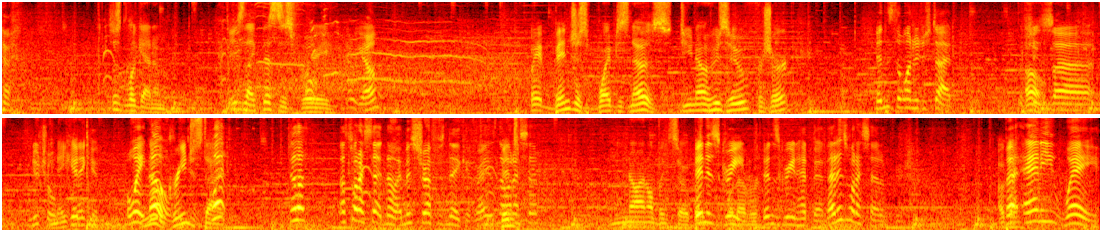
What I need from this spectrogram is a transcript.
Just look at him. He's like, this is free. There we go. Wait, Ben just wiped his nose. Do you know who's who for sure? Bin's the one who just died, which Oh. is uh, neutral. Naked? Oh wait, No, no. green just What? died. No, that, that's what I said. No, Mr. F is naked, right? Isn't that what I said? No, I don't think so. But is green. whatever. Bin's green headband. That is what I said. I'm pretty sure. Okay. But anyway,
